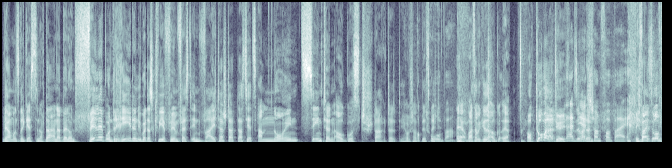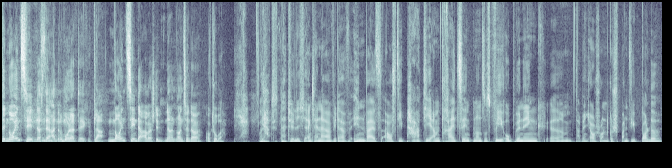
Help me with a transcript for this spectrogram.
Wir haben unsere Gäste noch da, Annabelle und Philipp, und reden über das Queer Filmfest in Weiterstadt, das jetzt am 19. August startet. Ich hoffe, ich habe das richtig. Oktober. Ja, was habe ich gesagt? Ja. Oktober natürlich. Da Wo ist sind wir denn? schon vorbei. Ich weiß so auf den 19., dass der andere Monat, klar, 19. aber stimmt, ne? 19. Oktober. Und natürlich ein kleiner wieder Hinweis auf die Party am 13. unseres Pre-Opening. Ähm, da bin ich auch schon gespannt wie Bolle.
